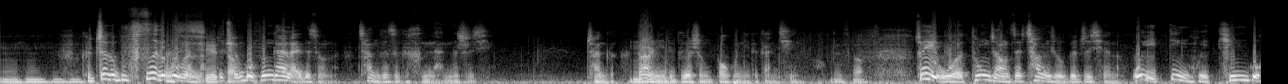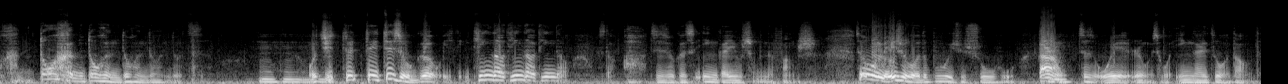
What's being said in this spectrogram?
嗯哼。可这个不四个部分呢，就全部分开来的时候呢，唱歌是个很难的事情。唱歌，当然你的歌声包括你的感情，没错。所以我通常在唱一首歌之前呢，我一定会听过很多很多很多很多很多次。嗯哼，我就对对这首歌，我一定听到听到听到，我知道啊，这首歌是应该用什么的方式。所以我每一首我都不会去疏忽。当然，这是我也认为是我应该做到的。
